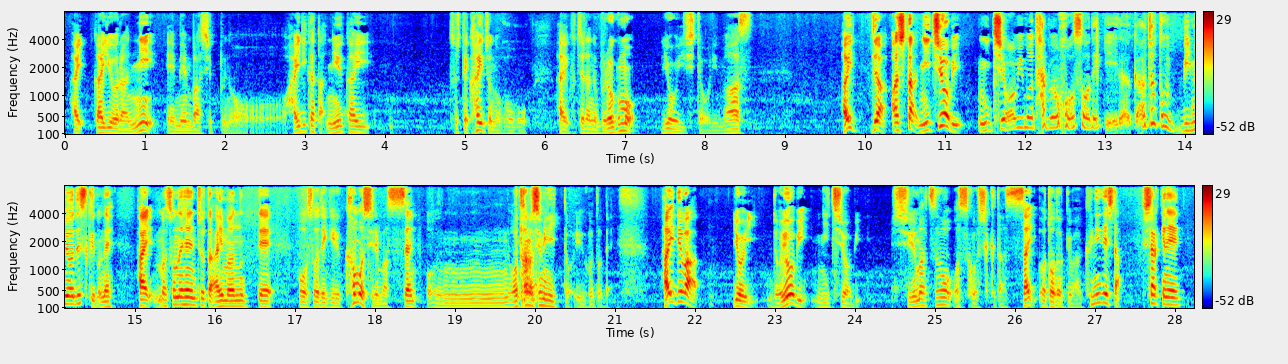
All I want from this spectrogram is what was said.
はい、概要欄にメンバーシップの入り方入会そして解除の方法、はい、こちらのブログも用意しております。はい。じゃあ、明日、日曜日。日曜日も多分放送できるか、ちょっと微妙ですけどね。はい。まあ、その辺ちょっと合間塗って放送できるかもしれません。うん、お楽しみにということで。はい。では、良い土曜日、日曜日、週末をお過ごしください。お届けは国でした。したっけね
